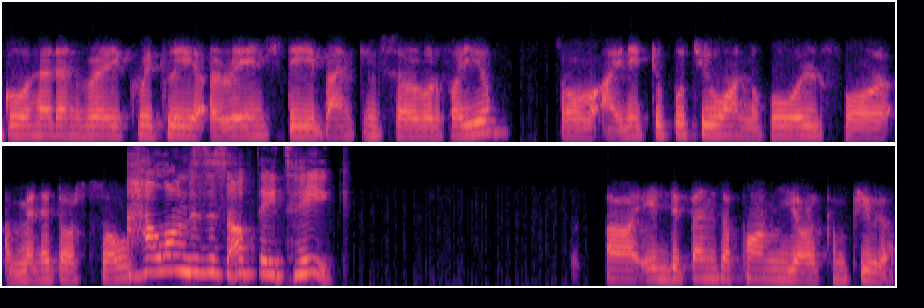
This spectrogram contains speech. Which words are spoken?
go ahead and very quickly arrange the banking server for you. So I need to put you on hold for a minute or so. How long does this update take? Uh, it depends upon your computer.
